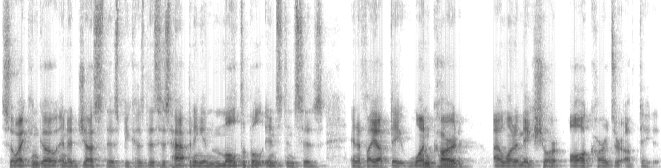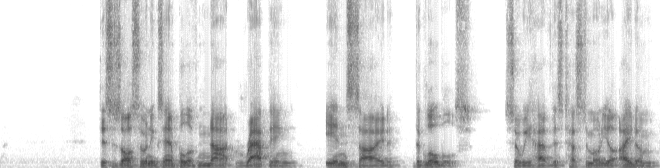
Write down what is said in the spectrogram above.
So I can go and adjust this because this is happening in multiple instances. And if I update one card, I want to make sure all cards are updated. This is also an example of not wrapping inside the globals. So we have this testimonial item.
